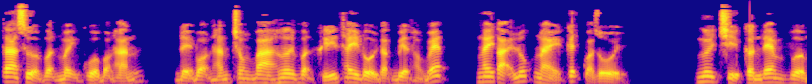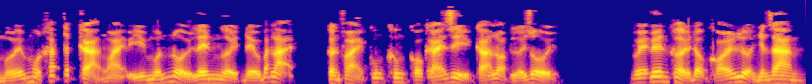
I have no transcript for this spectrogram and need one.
Ta sửa vận mệnh của bọn hắn, để bọn hắn trong ba hơi vận khí thay đổi đặc biệt hỏng bét, ngay tại lúc này kết quả rồi. Ngươi chỉ cần đem vừa mới một khắc tất cả ngoài ý muốn nổi lên người đều bắt lại, cần phải cũng không có cái gì cá lọt lưới rồi. Vệ uyên khởi động khói lửa nhân gian,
